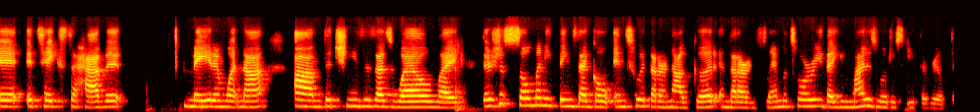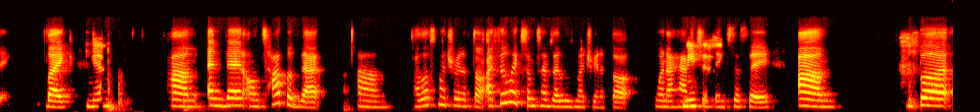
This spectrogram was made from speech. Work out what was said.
it it takes to have it made and whatnot um the cheeses as well like there's just so many things that go into it that are not good and that are inflammatory that you might as well just eat the real thing. Like yeah. um and then on top of that um i lost my train of thought. I feel like sometimes i lose my train of thought when i have things to say. Um but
